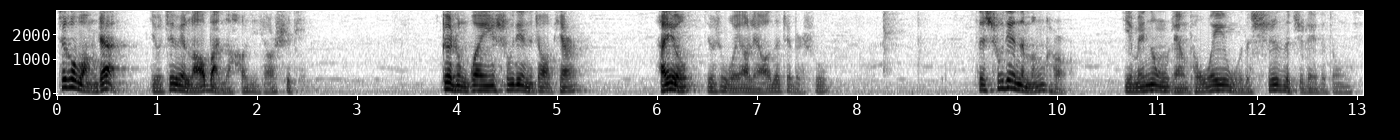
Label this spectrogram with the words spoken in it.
这个网站有这位老板的好几条视频，各种关于书店的照片，还有就是我要聊的这本书。在书店的门口。也没弄两头威武的狮子之类的东西，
